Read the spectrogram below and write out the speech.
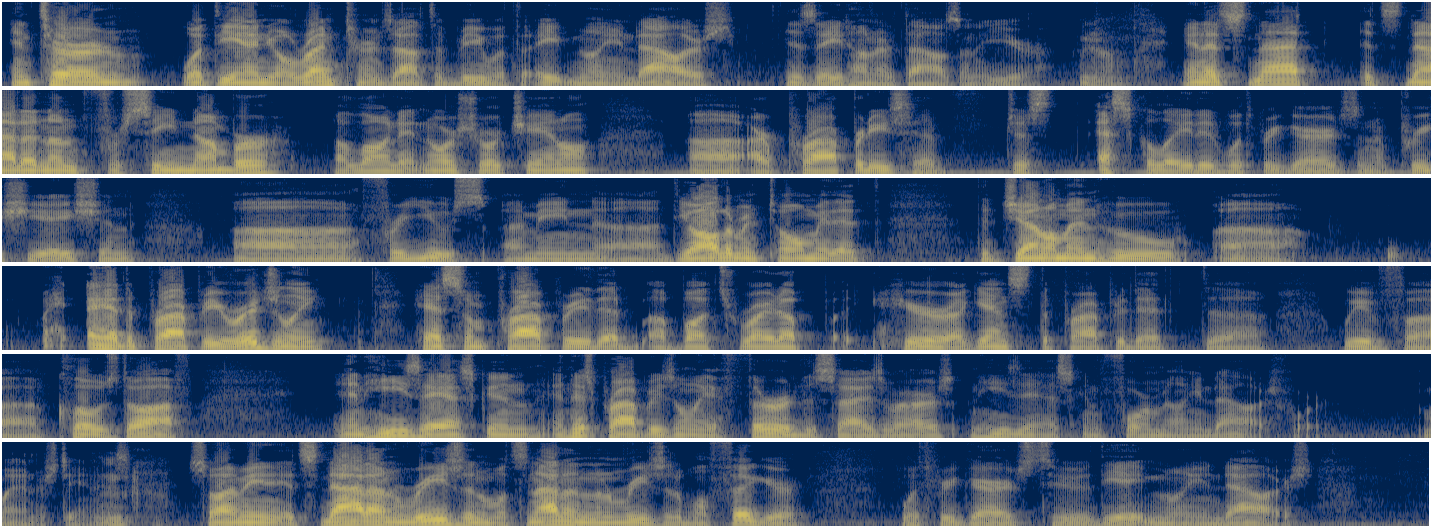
In turn, what the annual rent turns out to be with the eight million dollars is eight hundred thousand a year. Yeah. And it's not it's not an unforeseen number along that North Shore Channel. Uh, our properties have just escalated with regards and appreciation uh, for use. I mean, uh, the alderman told me that the gentleman who uh, had the property originally has some property that abuts right up here against the property that uh, we've uh, closed off. And he's asking, and his property is only a third the size of ours, and he's asking $4 million for it, my understanding. is. So, I mean, it's not unreasonable. It's not an unreasonable figure with regards to the $8 million.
